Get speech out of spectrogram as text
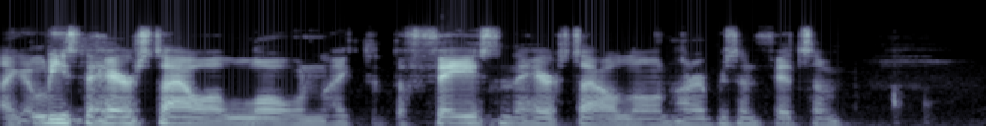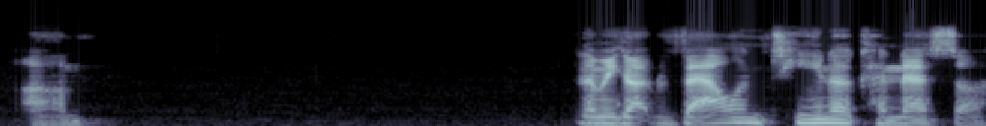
Like, at least the hairstyle alone, like the, the face and the hairstyle alone, 100% fits him. Um, then we got Valentina Kinessa,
